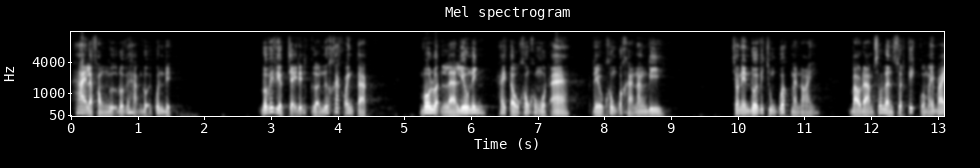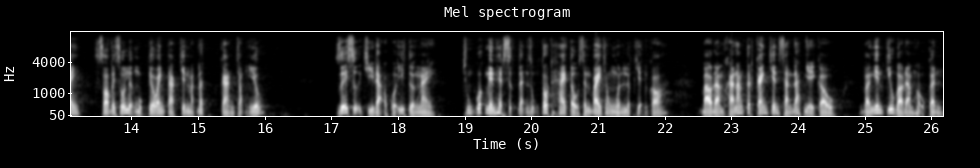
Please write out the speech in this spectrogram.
Hai là phòng ngự đối với hạm đội quân địch. Đối với việc chạy đến cửa nước khác oanh tạc, vô luận là Liêu Ninh hay tàu 001A đều không có khả năng đi. Cho nên đối với Trung Quốc mà nói, bảo đảm số lần xuất kích của máy bay so với số lượng mục tiêu oanh tạc trên mặt đất càng trọng yếu. Dưới sự chỉ đạo của ý tưởng này, Trung Quốc nên hết sức tận dụng tốt hai tàu sân bay trong nguồn lực hiện có, bảo đảm khả năng cất cánh trên sàn đáp nhảy cầu và nghiên cứu bảo đảm hậu cần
